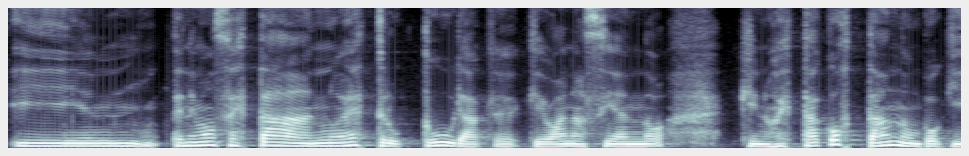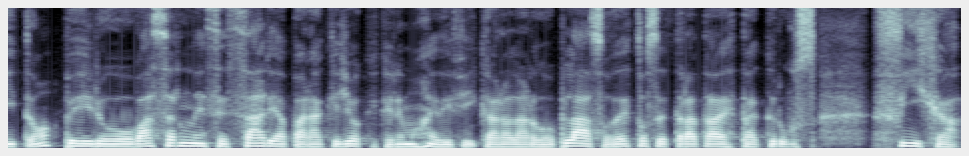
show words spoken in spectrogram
Y mm, tenemos esta nueva estructura que, que van haciendo que nos está costando un poquito, pero va a ser necesaria para aquello que queremos edificar a largo plazo. De esto se trata esta cruz fija.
